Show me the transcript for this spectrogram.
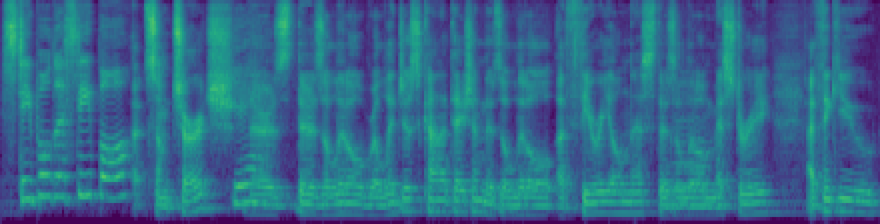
Steeple to steeple. uh, some church. Yeah. There's there's a little religious connotation. There's a little etherealness. There's a little Mm. mystery. I think you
